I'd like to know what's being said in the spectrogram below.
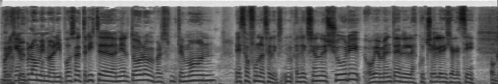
Por que- ejemplo, Mi mariposa triste de Daniel Toro me parece un temón. Esa fue una elección de Yuri. Obviamente la escuché y le dije que sí. Ok.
